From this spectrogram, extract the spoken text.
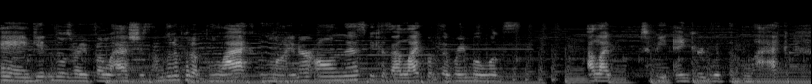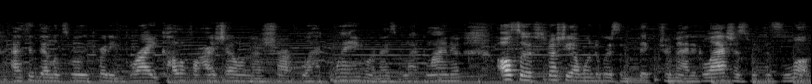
And getting those ready for lashes. I'm going to put a black liner on this because I like what the rainbow looks I like to be anchored with the black. I think that looks really pretty. Bright, colorful eyeshadow and a sharp black wing or a nice black liner. Also, especially I wanted to wear some thick dramatic lashes with this look.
